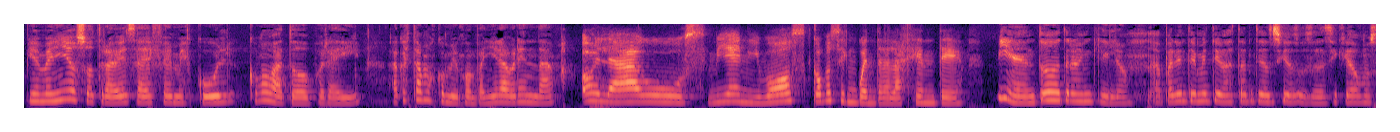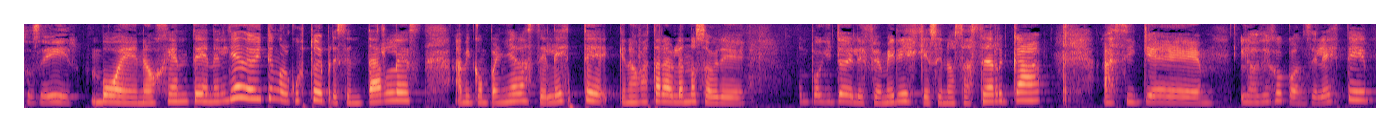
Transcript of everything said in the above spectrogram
Bienvenidos otra vez a FM School. ¿Cómo va todo por ahí? Acá estamos con mi compañera Brenda. Hola Agus, bien, ¿y vos? ¿Cómo se encuentra la gente? Bien, todo tranquilo. Aparentemente bastante ansiosos, así que vamos a seguir. Bueno, gente, en el día de hoy tengo el gusto de presentarles a mi compañera Celeste, que nos va a estar hablando sobre un poquito del efemérides que se nos acerca. Así que los dejo con Celeste.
